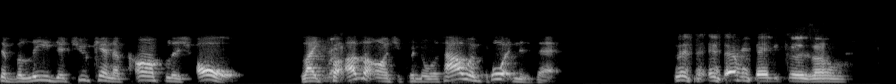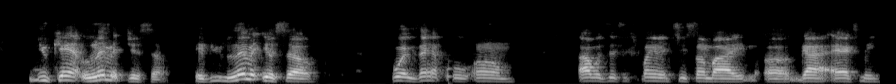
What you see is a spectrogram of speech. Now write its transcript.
to believe that you can accomplish all? Like right. for other entrepreneurs, how important is that? Listen, it's everything because um you can't limit yourself. If you limit yourself, for example, um, I was just explaining to somebody, a uh, guy asked me,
